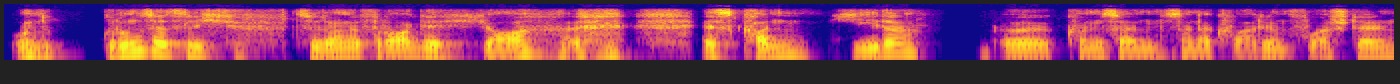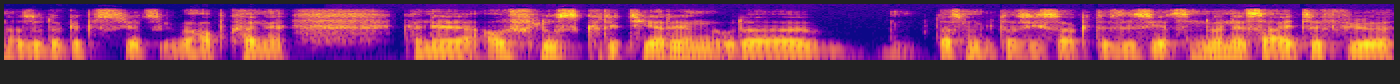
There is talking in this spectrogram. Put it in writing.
Und grundsätzlich zu deiner Frage, ja, es kann jeder, äh, kann sein, sein Aquarium vorstellen. Also da gibt es jetzt überhaupt keine, keine Ausschlusskriterien oder dass, dass ich sage, das ist jetzt nur eine Seite für,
